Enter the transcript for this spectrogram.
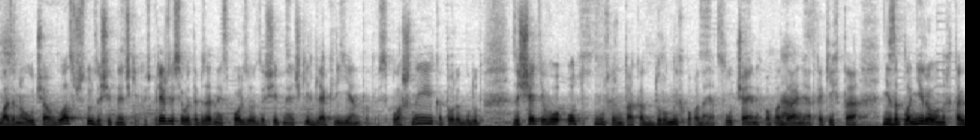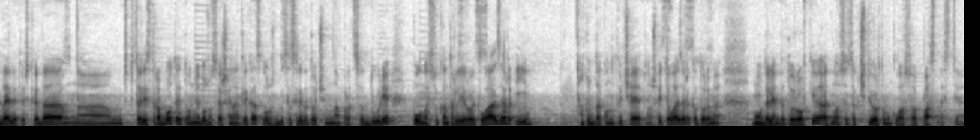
лазерного луча в глаз, существуют защитные очки. То есть, прежде всего, это обязательно использовать защитные очки для клиента, то есть сплошные, которые будут защищать его от, ну, скажем так, от дурных попаданий, от случайных попаданий, да. от каких-то незапланированных и так далее. То есть, когда э, специалист работает, он не должен совершенно отвлекаться, должен быть сосредоточен на процедуре, полностью контролировать лазер и скажем так, он отвечает, потому что эти лазеры, которыми мы удаляем татуировки, относятся к четвертому классу опасности.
